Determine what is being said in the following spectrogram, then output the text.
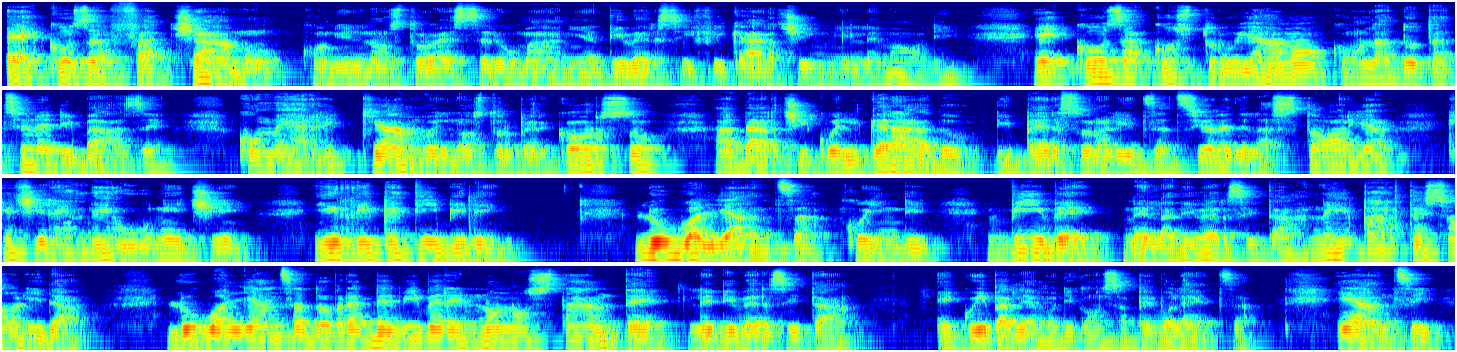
E cosa facciamo con il nostro essere umani a diversificarci in mille modi? E cosa costruiamo con la dotazione di base? Come arricchiamo il nostro percorso a darci quel grado di personalizzazione della storia che ci rende unici, irripetibili? L'uguaglianza, quindi, vive nella diversità, ne è parte solida. L'uguaglianza dovrebbe vivere nonostante le diversità. E qui parliamo di consapevolezza, e anzi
